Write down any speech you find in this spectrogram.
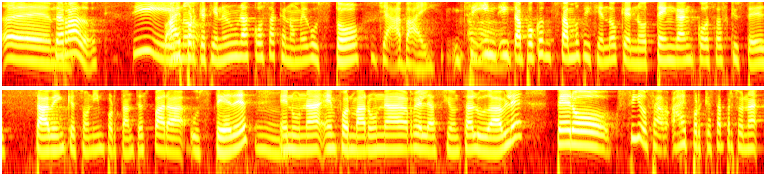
em, Cerrados. Sí. Ay, no- porque tienen una cosa que no me gustó. Ya, bye. Sí, y, y tampoco estamos diciendo que no tengan cosas que ustedes saben que son importantes para ustedes Mm. en una en formar una relación saludable, pero sí, o sea, ay, porque esta persona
